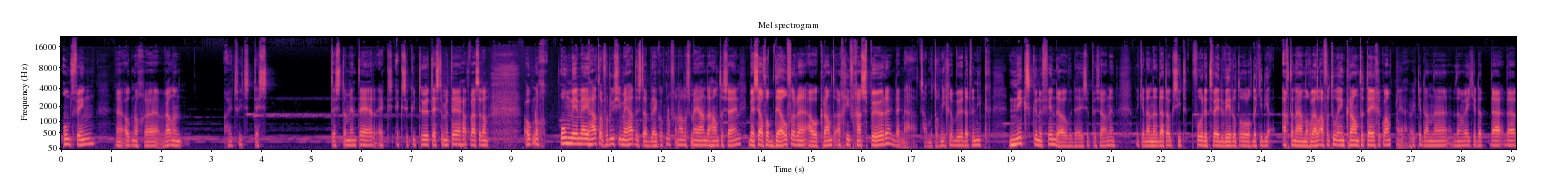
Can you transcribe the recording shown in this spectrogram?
ontving, uh, ook nog uh, wel een, hoe heet zoiets, test, testamentair, ex, executeur testamentair had, waar ze dan ook nog onmeer mee had of ruzie mee had. Dus daar bleek ook nog van alles mee aan de hand te zijn. Ik ben zelf op Delver, een oude krantenarchief, gaan speuren. Ik dacht, nou, het zal me toch niet gebeuren dat we niet, niks kunnen vinden over deze persoon. En dat je dan inderdaad ook ziet voor de Tweede Wereldoorlog... dat je die achternaam nog wel af en toe in kranten tegenkwam. Maar ja, weet je, dan, uh, dan weet je dat daar, daar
